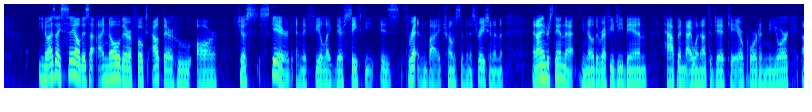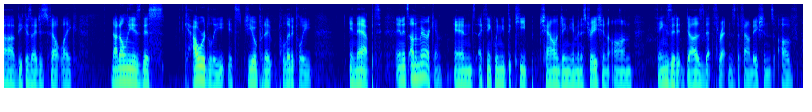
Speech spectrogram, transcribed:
you know, as I say all this, I, I know there are folks out there who are just scared and they feel like their safety is threatened by Trump's administration, and and I understand that. You know, the refugee ban happened, I went out to JFK Airport in New York uh, because I just felt like not only is this cowardly, it's geopolitically inept, and it's un American. And I think we need to keep challenging the administration on things that it does that threatens the foundations of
